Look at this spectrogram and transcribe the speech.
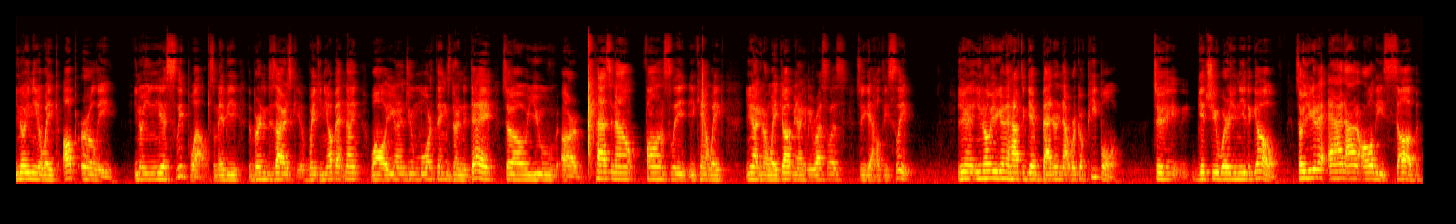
you know you need to wake up early. You know you need to sleep well. So maybe the burning desire is waking you up at night while you're going to do more things during the day. So you are passing out, falling asleep. You can't wake. You're not going to wake up. You're not going to be restless. So you get healthy sleep. You you know you're going to have to get better network of people to get you where you need to go. So you're going to add on all these sub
